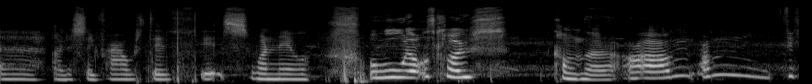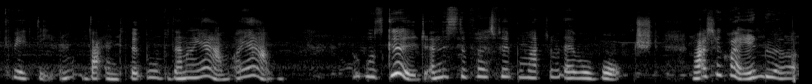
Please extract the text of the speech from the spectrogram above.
Uh, I'm just so proud. It's 1 0. Oh, that was close. Come on there. Um, I'm 50 50. I'm not that into football, but then I am. I am was good, and this is the first football match I've ever watched. I'm actually quite into it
